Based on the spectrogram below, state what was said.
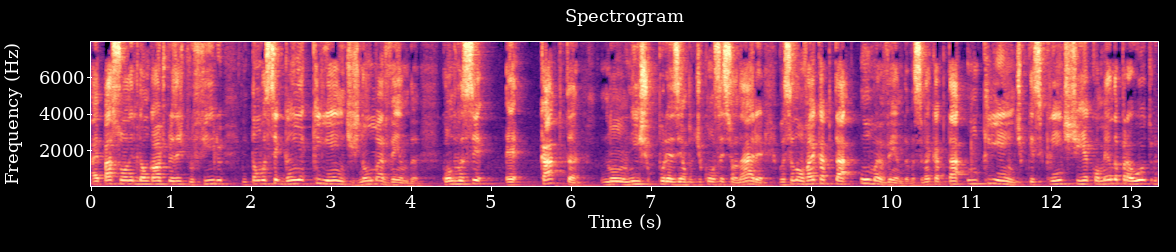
aí passa um ano ele dá um carro de presente para o filho. Então você ganha clientes, não uma venda. Quando você é, capta num nicho, por exemplo, de concessionária, você não vai captar uma venda, você vai captar um cliente, porque esse cliente te recomenda para outro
